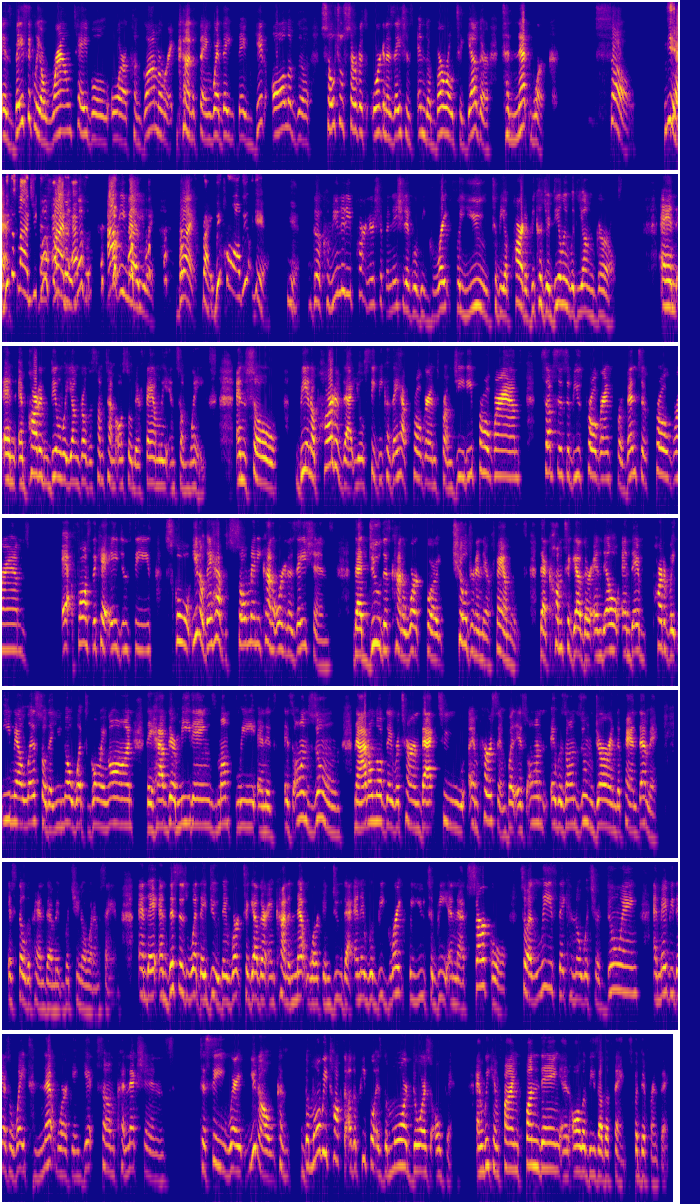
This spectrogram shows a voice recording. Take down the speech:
is basically a roundtable or a conglomerate kind of thing where they, they get all of the social service organizations in the borough together to network. So yeah, yes. we can slide you. We'll slide after, it. After. We'll, I'll email you it. But right, we call. We yeah. Yeah. The community partnership initiative will be great for you to be a part of because you're dealing with young girls. And and and part of dealing with young girls is sometimes also their family in some ways. And so being a part of that, you'll see because they have programs from GD programs, substance abuse programs, preventive programs, foster care agencies, school, you know, they have so many kind of organizations that do this kind of work for children and their families that come together and they'll and they're part of an email list so that you know what's going on. They have their meetings monthly and it's it's on zoom. Now i don't know if they return back to in person but it's on it was on zoom during the pandemic it's still the pandemic but you know what i'm saying. And they and this is what they do. They work together and kind of network and do that. And it would be great for you to be in that circle so at least they can know what you're doing. And maybe there's a way to network and get some connections to see where you know because the more we talk to other people is the more doors open. And we can find funding and all of these other things for different things.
